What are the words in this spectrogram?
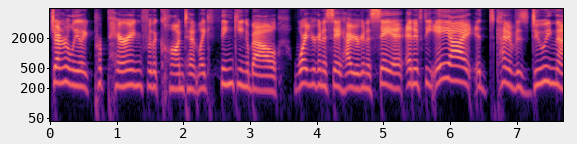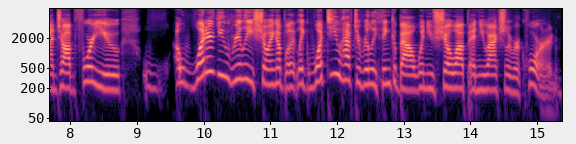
generally like preparing for the content, like thinking about what you're going to say, how you're going to say it, and if the AI it kind of is doing that job for you, uh, what are you really showing up with? Like, what do you have to really think about when you show up and you actually record?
